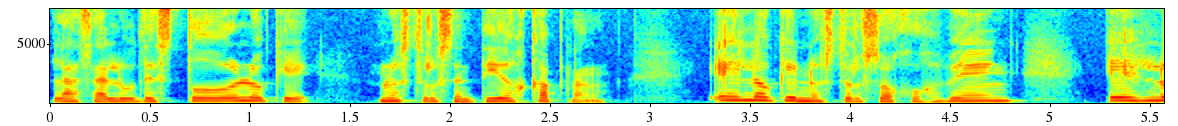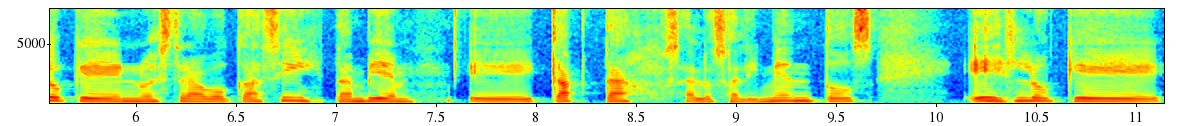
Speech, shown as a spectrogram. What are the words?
la salud es todo lo que nuestros sentidos captan. Es lo que nuestros ojos ven, es lo que nuestra boca sí también eh, capta, o sea, los alimentos, es lo que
